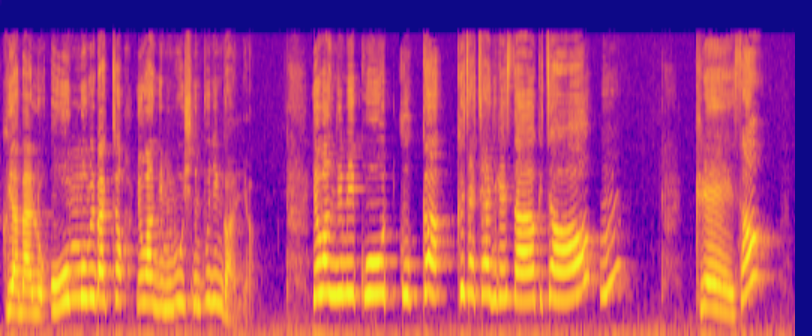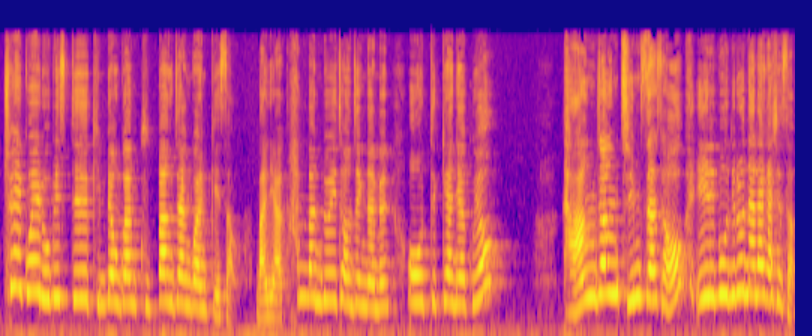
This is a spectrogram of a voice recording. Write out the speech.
그야말로 온몸을 바쳐 여왕님을 모시는 분인걸요. 여왕님이 곧 국가 그 자체 아니겠어요? 그죠? 응? 그래서 최고의 로비스트 김병관 국방장관께서 만약 한반도에 전쟁 나면 어떻게 하냐고요? 당장 짐 싸서 일본으로 날아가셔서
